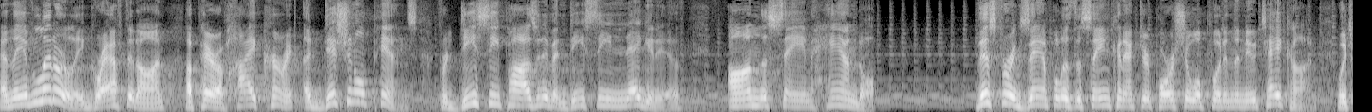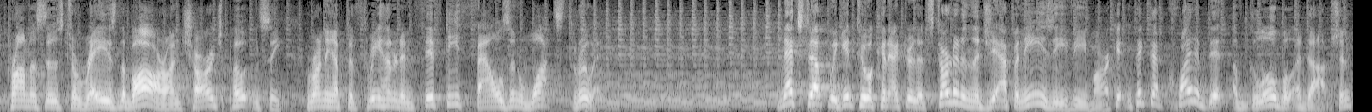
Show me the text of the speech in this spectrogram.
and they have literally grafted on a pair of high current additional pins for DC positive and DC negative on the same handle. This, for example, is the same connector Porsche will put in the new Taycan, which promises to raise the bar on charge potency, running up to 350,000 watts through it. Next up, we get to a connector that started in the Japanese EV market and picked up quite a bit of global adoption.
